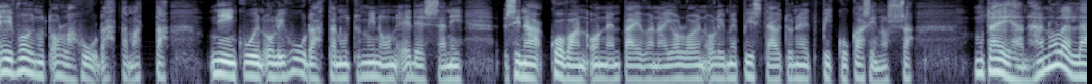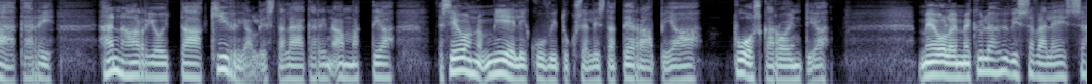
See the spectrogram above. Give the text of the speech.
ei voinut olla huudahtamatta, niin kuin oli huudahtanut minun edessäni sinä kovan onnenpäivänä, jolloin olimme pistäytyneet pikkukasinossa. Mutta eihän hän ole lääkäri. Hän harjoittaa kirjallista lääkärin ammattia. Se on mielikuvituksellista terapiaa, puoskarointia. Me olemme kyllä hyvissä väleissä.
